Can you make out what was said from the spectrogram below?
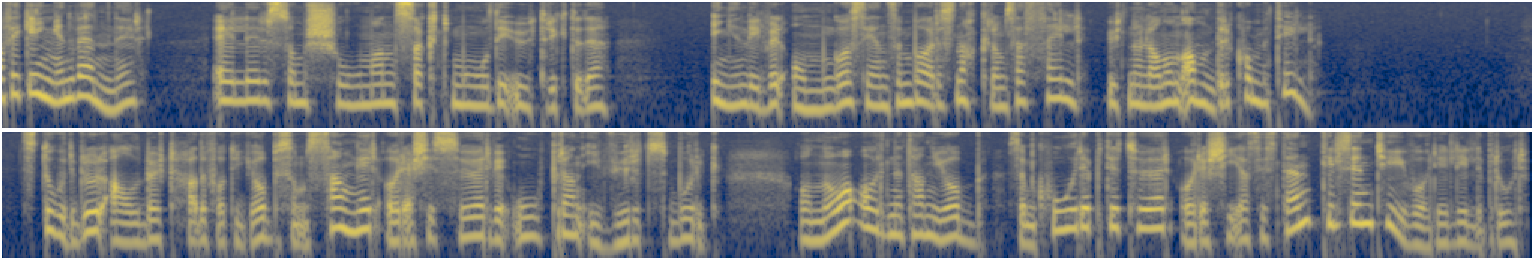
Han fikk ingen venner, eller som Schumann saktmodig uttrykte det, ingen vil vel omgås en som bare snakker om seg selv uten å la noen andre komme til. Storebror Albert hadde fått jobb som sanger og regissør ved operaen i Würzburg, og nå ordnet han jobb som korrepetitør og regiassistent til sin 20-årige lillebror.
